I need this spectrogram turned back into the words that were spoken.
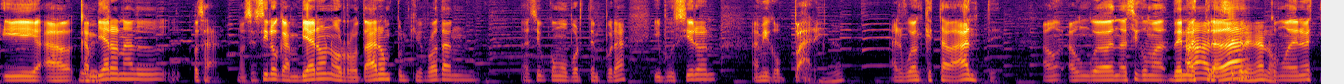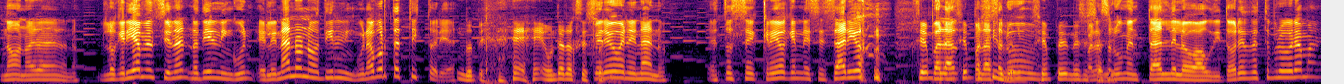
Y ah, cambiaron al. O sea, no sé si lo cambiaron o rotaron, porque rotan así como por temporada. Y pusieron a mi compadre, al weón que estaba antes. A un, a un weón así como de Ah, nuestra edad. enano. Como de nuestra, no, no era enano. Lo quería mencionar, no tiene ningún. El enano no tiene ningún aporte a esta historia. Un dato accesorio. Pero es un enano. Entonces creo que es necesario siempre, para la- siempre para la sirve, salud- siempre es para necesario. la salud mental de los auditores de este programa,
